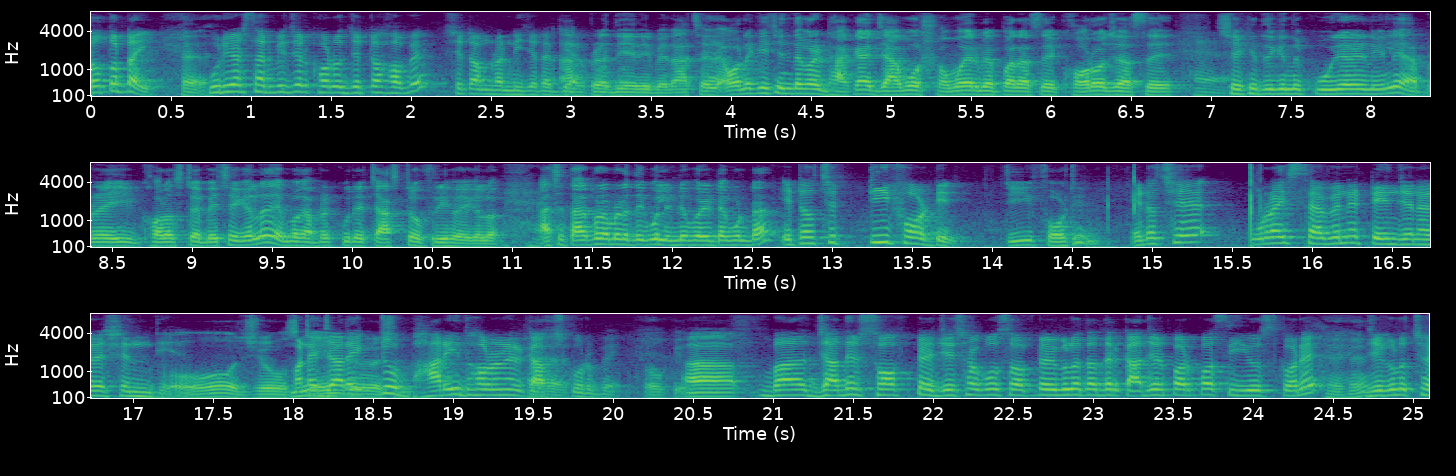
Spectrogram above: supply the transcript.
যতটাই। হ্যাঁ। কুরিয়ার সার্ভিসের খরচ যেটা হবে সেটা আমরা নিজেরা বিয়ার আপনারা দিয়ে দিবেন। আচ্ছা অনেকেই চিন্তা করে ঢাকায় যাব সময়ের ব্যাপার আছে খরচ আছে। হ্যাঁ। সেক্ষেত্রে কিন্তু কুরিয়ারে নিলে আপনার এই খরচটা বেঁচে গেল এবং আপনার কুরিয়ার চার্জটাও ফ্রি হয়ে গেল। হ্যাঁ। আচ্ছা তারপর আমরা দেখব লিনোভোর এটা কোনটা? এটা হচ্ছে টি ফোরটিন টি ফোরটিন এটা হচ্ছে ওরাই সেভেনের টেন জেনারেশন দিয়ে। মানে যারা একটু ভারী ধরনের কাজ করবে বা যাদের সফটওয়্যার যে সকল সফটওয়্যারগুলো তাদের কাজের পারপাস ইউজ করে হ্যাঁ, যেগুলো হচ্ছে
